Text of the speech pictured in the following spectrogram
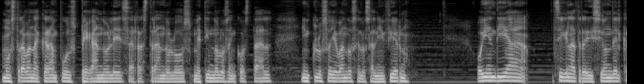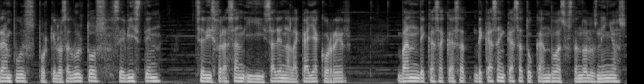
mostraban a Krampus pegándoles, arrastrándolos, metiéndolos en costal, incluso llevándoselos al infierno. Hoy en día siguen la tradición del Krampus porque los adultos se visten, se disfrazan y salen a la calle a correr. Van de casa a casa, de casa en casa tocando, asustando a los niños.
